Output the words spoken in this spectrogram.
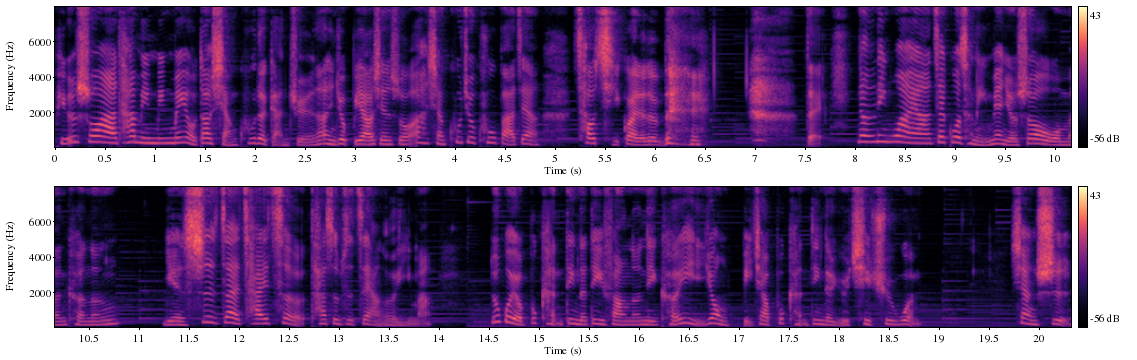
比如说啊，他明明没有到想哭的感觉，那你就不要先说啊，想哭就哭吧，这样超奇怪的，对不对？对。那另外啊，在过程里面，有时候我们可能也是在猜测他是不是这样而已嘛。如果有不肯定的地方呢，你可以用比较不肯定的语气去问，像是，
